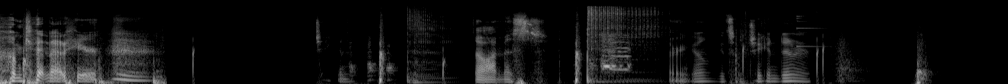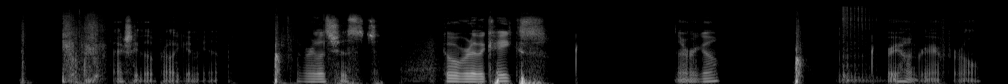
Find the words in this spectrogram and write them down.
I'm getting out of here. Chicken. Oh, I missed. There you go. Get some chicken dinner. Actually, they'll probably give me a... Or let's just go over to the cakes. There we go. Very hungry after all.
